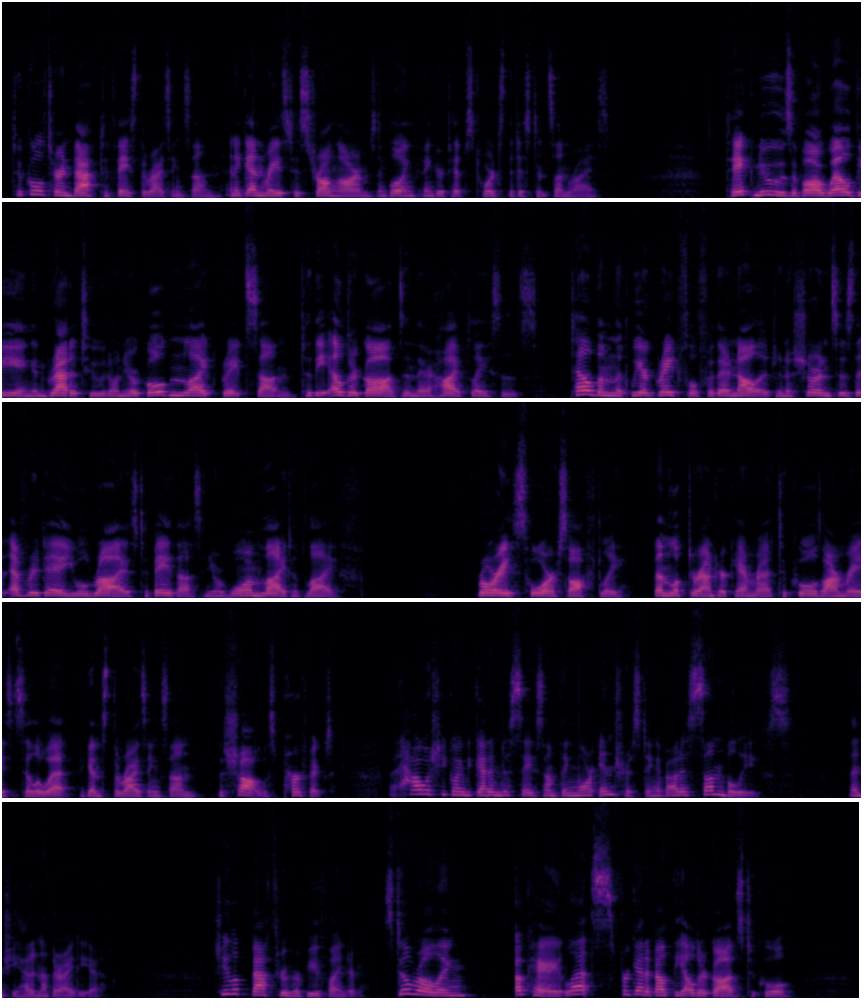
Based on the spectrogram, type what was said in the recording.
Tukul turned back to face the rising sun, and again raised his strong arms and glowing fingertips towards the distant sunrise. Take news of our well being and gratitude on your golden light, great sun, to the elder gods in their high places. Tell them that we are grateful for their knowledge and assurances that every day you will rise to bathe us in your warm light of life. Rory swore softly, then looked around her camera Tukul's arm raised silhouette against the rising sun. The shot was perfect. But how was she going to get him to say something more interesting about his sun beliefs? Then she had another idea. She looked back through her viewfinder. Still rolling. Okay, let's forget about the elder gods, Tukul.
